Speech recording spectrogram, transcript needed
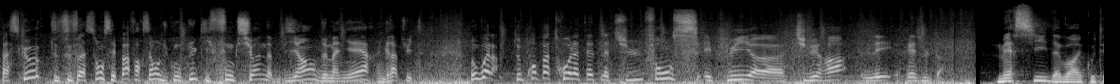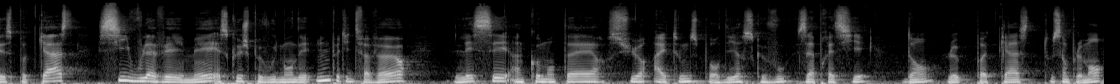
parce que de toute façon, c'est pas forcément du contenu qui fonctionne bien de manière gratuite. Donc voilà, te prends pas trop la tête là-dessus, fonce et puis tu verras les résultats. Merci d'avoir écouté ce podcast. Si vous l'avez aimé, est-ce que je peux vous demander une petite faveur? Laissez un commentaire sur iTunes pour dire ce que vous appréciez dans le podcast tout simplement.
